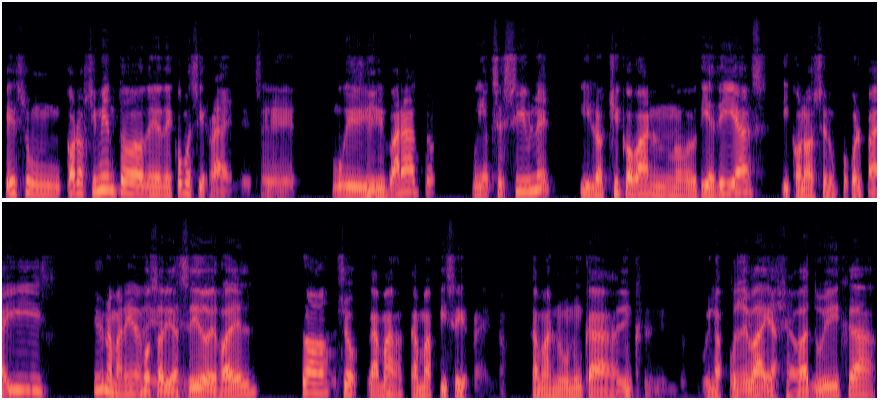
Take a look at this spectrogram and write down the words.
que es un conocimiento de, cómo es Israel. Es eh, muy barato, muy accesible y los chicos van 10 días y conocen un poco el país. Es una manera ¿Vos habías ido a Israel? No, yo jamás, jamás pisé Israel. Jamás, nunca, sí. tuve la posibilidad. Vaya, va tu hija.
